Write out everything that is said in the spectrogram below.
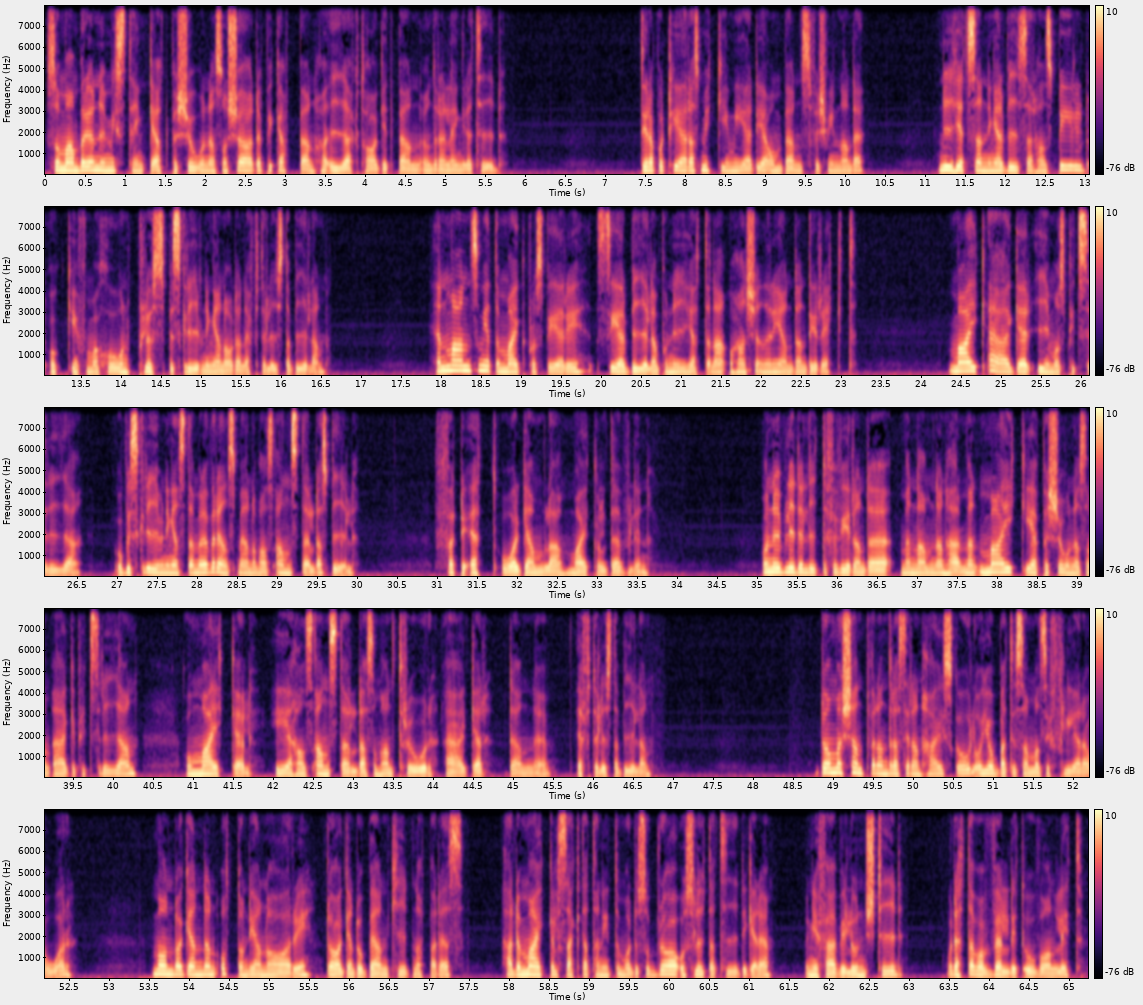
Så man börjar nu misstänka att personen som körde pickuppen har iakttagit Ben under en längre tid. Det rapporteras mycket i media om Bens försvinnande. Nyhetssändningar visar hans bild och information plus beskrivningen av den efterlysta bilen. En man som heter Mike Prosperi ser bilen på nyheterna och han känner igen den direkt. Mike äger Imos pizzeria och beskrivningen stämmer överens med en av hans anställdas bil. 41 år gamla Michael Devlin. Och nu blir det lite förvirrande med namnen här men Mike är personen som äger pizzerian och Michael är hans anställda som han tror äger den eh, efterlysta bilen. De har känt varandra sedan high school och jobbat tillsammans i flera år. Måndagen den 8 januari, dagen då Ben kidnappades, hade Michael sagt att han inte mådde så bra och slutat tidigare, ungefär vid lunchtid. Och detta var väldigt ovanligt.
